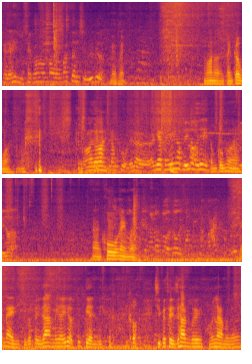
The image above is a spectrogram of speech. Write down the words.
cái đấy sẽ có bác- tân xử lý được. Đẹp đấy. Ngon rồi thành công rồi. Rồi rồi năm củ đấy là anh em thấy hợp lý rồi gì ấm cúng rồi. Hàng khô này mà. Cái này thì chỉ có thời gian mới lấy được chứ tiền thì không. Chỉ có thời gian mới mới làm được thôi.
